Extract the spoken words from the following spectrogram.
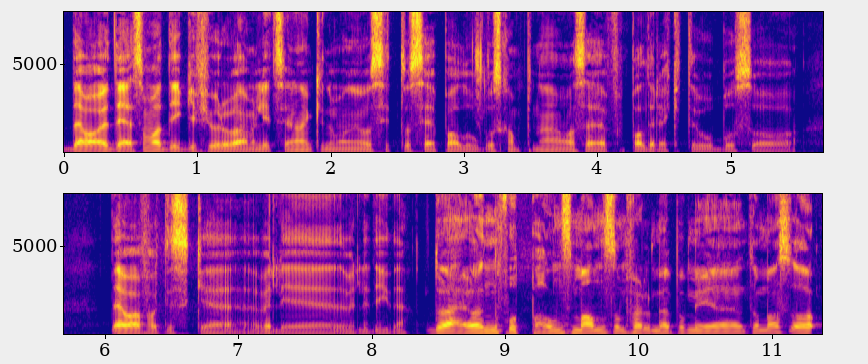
det var jo det som var digg i fjor å være med i Eliteserien. Da kunne man jo sitte og se på alle Obos-kampene og se fotball direkte i Obos. Og det var faktisk eh, veldig, veldig digg, det. Du er jo en fotballens mann som følger med på mye, Thomas. Og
